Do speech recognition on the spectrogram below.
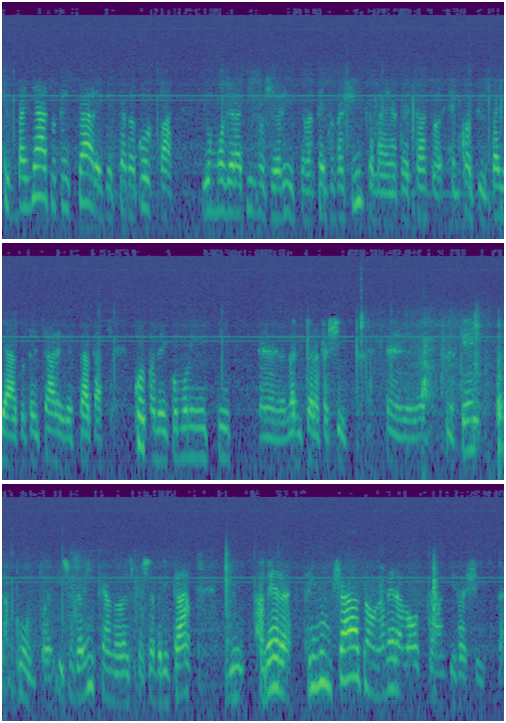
è sbagliato pensare che è stata colpa di un moderatismo socialista l'attento fascista, ma è altrettanto è ancora più sbagliato pensare che è stata colpa dei comunisti eh, la vittoria fascista, eh, perché appunto i socialisti hanno la responsabilità di aver rinunciato a una vera lotta antifascista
